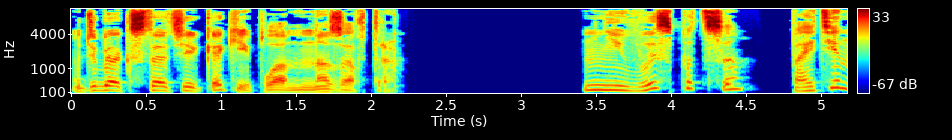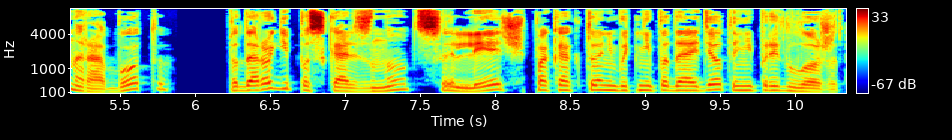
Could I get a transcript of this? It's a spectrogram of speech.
У тебя, кстати, какие планы на завтра?» «Не выспаться, пойти на работу, по дороге поскользнуться, лечь, пока кто-нибудь не подойдет и не предложит.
